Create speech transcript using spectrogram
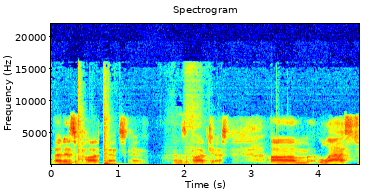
That is a podcast, man. That is a podcast. Um, last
